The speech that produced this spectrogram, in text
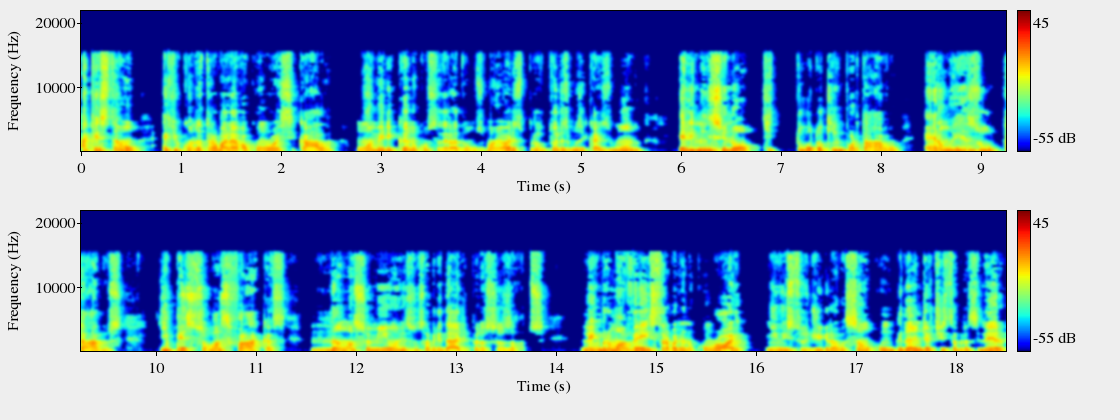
A questão é que quando eu trabalhava com Roy Cicala, um americano considerado um dos maiores produtores musicais do mundo, ele me ensinou que tudo o que importavam eram resultados e pessoas fracas não assumiam a responsabilidade pelos seus atos. Lembro uma vez, trabalhando com Roy, em um estúdio de gravação com um grande artista brasileiro,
